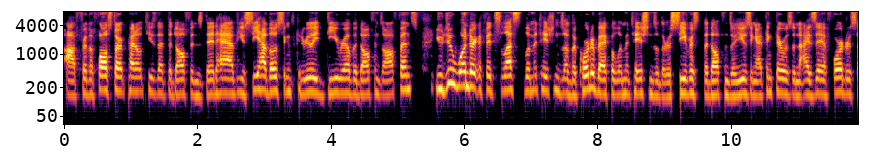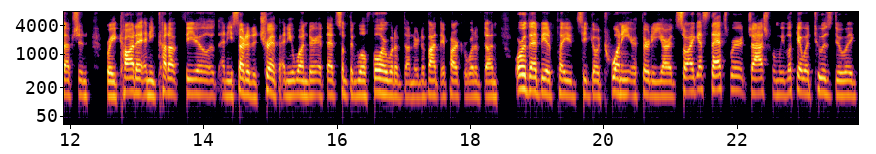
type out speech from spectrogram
uh, for the false start penalties that the Dolphins did have. You see how those things can really derail the Dolphins offense. You do wonder if it's less limitations of the quarterback, but limitations of the receivers that the Dolphins are using. I think there was an Isaiah Ford reception where he caught it and he cut up field and he started a trip, and you wonder if that's something Will Fuller would have done or DeVante Parker would have done, or that'd be a play you'd see go 20 or 30 yards. So I guess that's where Josh, when we look at what Tua is doing,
